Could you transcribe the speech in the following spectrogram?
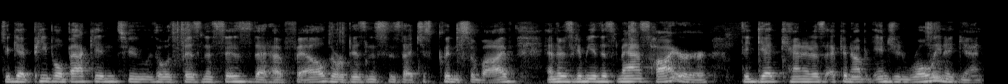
to get people back into those businesses that have failed or businesses that just couldn't survive. And there's going to be this mass hire to get Canada's economic engine rolling again.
